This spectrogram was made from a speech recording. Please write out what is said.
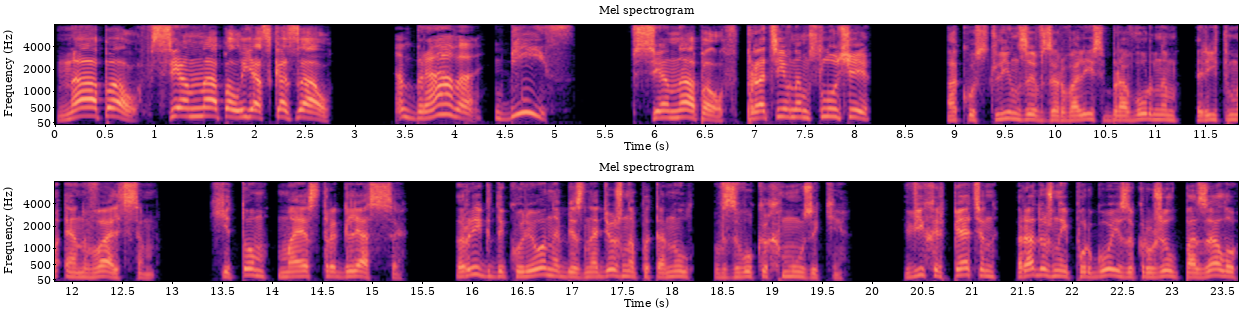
«На пол! Все на пол, я сказал!» «Браво! Бис!» «Все на пол! В противном случае...» А куст-линзы взорвались бравурным ритм-эн-вальсом, хитом маэстро Глясса. Рык Декуриона безнадежно потонул в звуках музыки. Вихрь пятен радужной пургой закружил по залу,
